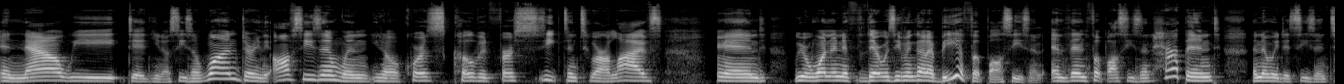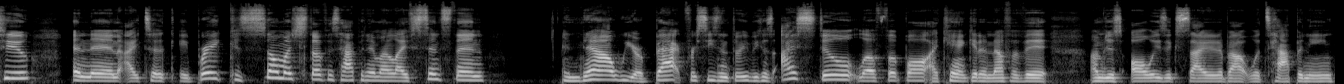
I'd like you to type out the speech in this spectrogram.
And now we did, you know, season one during the off season when, you know, of course, COVID first seeped into our lives and we were wondering if there was even going to be a football season. And then football season happened, and then we did season two, and then I took a break because so much stuff has happened in my life since then. And now we are back for season three because I still love football. I can't get enough of it. I'm just always excited about what's happening.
